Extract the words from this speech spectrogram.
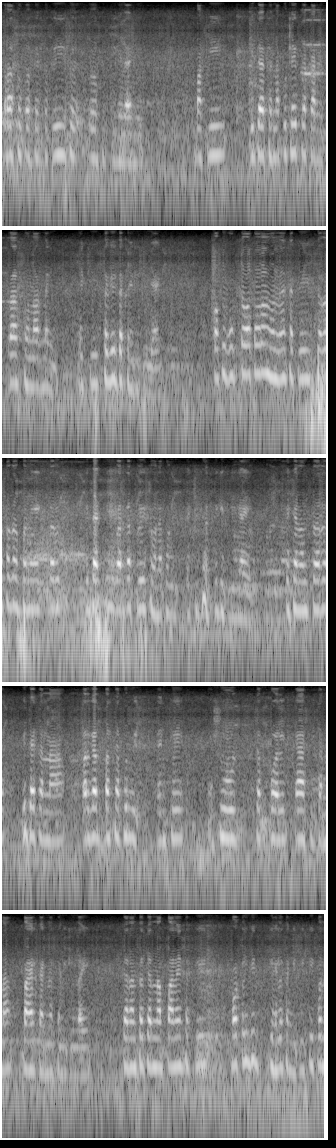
त्रास होत असेल तर तेही व्यवस्थित केलेलं आहे. बाकी विद्यार्थ्यांना कुठल्याही प्रकारे त्रास होणार नाही याची सगळी दखल घेतलेली आहे. कॉफीमुक्त वातावरण होण्यासाठी सर्वसाधारणपणे एक तर विद्यार्थी वर्गात प्रवेश होण्यापूर्वी त्याची झडती घेतलेली आहे. त्याच्यानंतर विद्यार्थ्यांना वर्गात बसण्यापूर्वी त्यांचे शूज चप्पल काय असतील त्यांना बाहेर काढण्यास सांगितलेलं आहे. त्यानंतर त्यांना पाण्यासाठी बॉटल जी घ्यायला सांगितली ती पण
